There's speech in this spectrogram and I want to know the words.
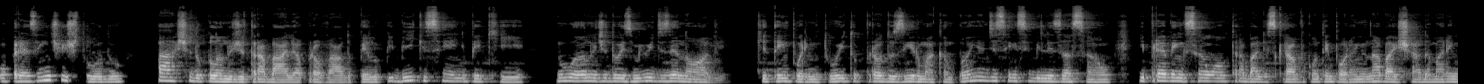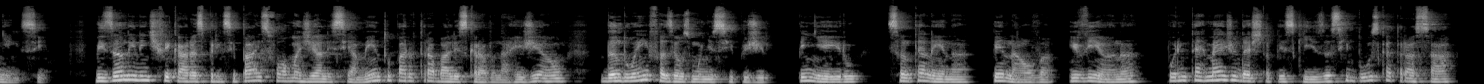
O presente estudo parte do plano de trabalho aprovado pelo PIBIC-CNPq no ano de 2019, que tem por intuito produzir uma campanha de sensibilização e prevenção ao trabalho escravo contemporâneo na Baixada Maranhense, visando identificar as principais formas de aliciamento para o trabalho escravo na região, dando ênfase aos municípios de Pinheiro, Santa Helena, Penalva e Viana. Por intermédio desta pesquisa, se busca traçar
